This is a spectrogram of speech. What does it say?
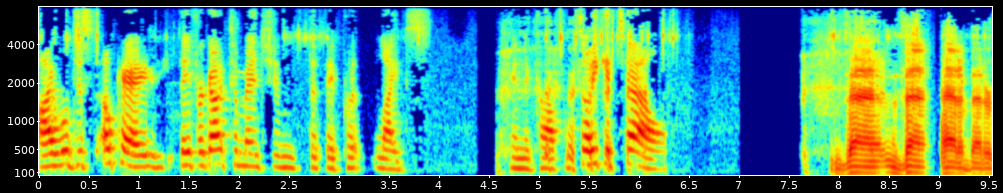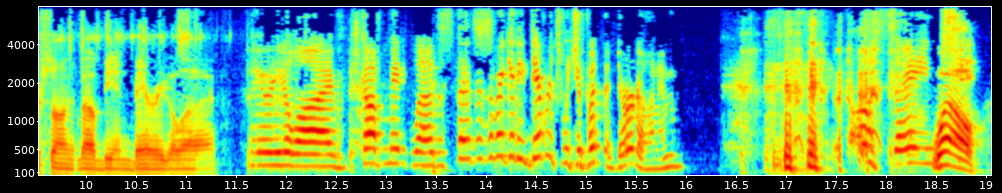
I will just okay. They forgot to mention that they put lights in the coffin, so he could tell. Van Van had a better song about being buried alive. Buried alive. It's coffin made of glass. That doesn't make any difference when you put the dirt on him. Oh, same. well, shit.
